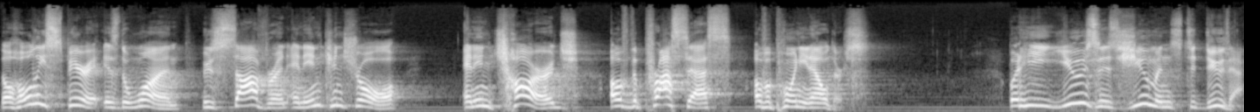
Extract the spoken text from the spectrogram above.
the Holy Spirit is the one who's sovereign and in control and in charge of the process of appointing elders. But he uses humans to do that.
